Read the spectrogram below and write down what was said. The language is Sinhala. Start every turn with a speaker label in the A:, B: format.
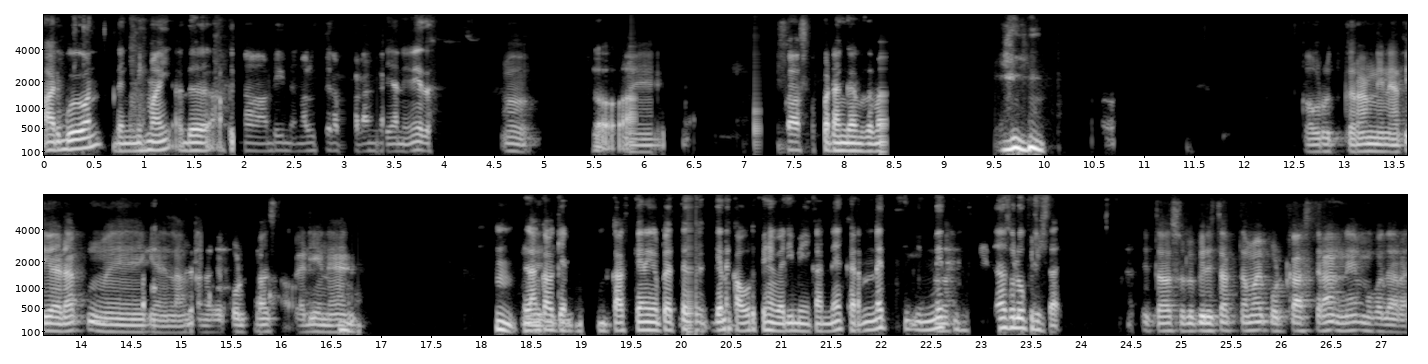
A: අරිබුවන් දැන් මෙමයි අද අපි ආඩි අලුත්තර පටන්ග යන්න නේද? කාස් පටන්ගන්න තම
B: කවුරුත් කරන්නේ නැති වැඩක් මේ ගැන ලංකාව පොඩ්පස් වැඩිය නෑ.
A: ලංකාව කස් කැන පැත්ත ගැන කවුරුත්හ වැඩි මේ කන්න කරන්න ඉන්න සුළු පිරිසයි.
B: ඉතා සුළු පිරිසක් තමයි පොඩ්කාස් කරන්නේ. මොකදර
